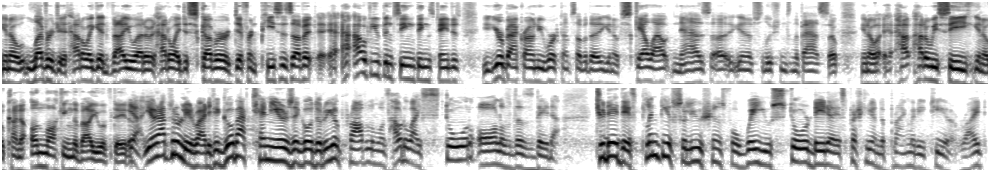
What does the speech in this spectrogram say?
you know, leverage it? How do I get value out of it? How do I discover different pieces of it? How have you been seeing things changes? Your background, you worked on some of the you know, scale out NAS uh, you know, solutions in the past. So you know, how, how do we see you know, kind of unlocking the value of data? Yeah, you're absolutely right. If you go back 10 years ago, the real problem was how do I store all of this data? Today, there's plenty of solutions for where you store data, especially on the primary tier, right?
